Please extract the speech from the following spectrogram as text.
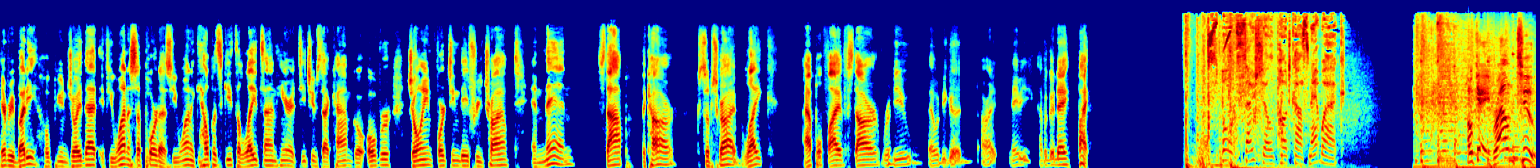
Hey, everybody. Hope you enjoyed that. If you want to support us, you want to help us keep the lights on here at teachhoops.com, go over, join, 14 day free trial, and then stop the car, subscribe, like, Apple five star review. That would be good. All right, maybe. Have a good day. Bye. Sports Social Podcast Network. Okay, round two.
